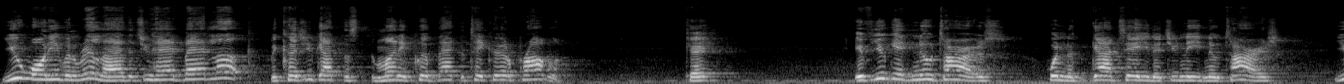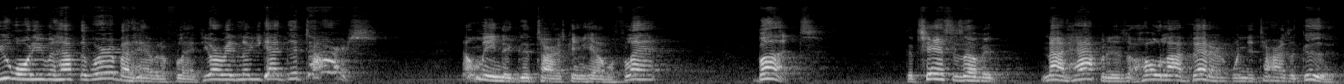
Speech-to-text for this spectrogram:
you won't even realize that you had bad luck because you got the money put back to take care of the problem. Okay? If you get new tires when the guy tell you that you need new tires, you won't even have to worry about having a flat. You already know you got good tires. Don't mean that good tires can't have a flat, but the chances of it not happening is a whole lot better when your tires are good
